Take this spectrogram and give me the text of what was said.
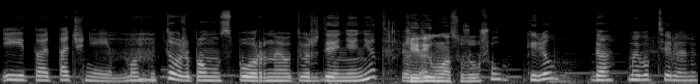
и то, точнее, может быть. Тоже, по-моему, спорное утверждение, нет? Фёдор? Кирилл у нас уже ушел? Кирилл? Да, мы его потеряли.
